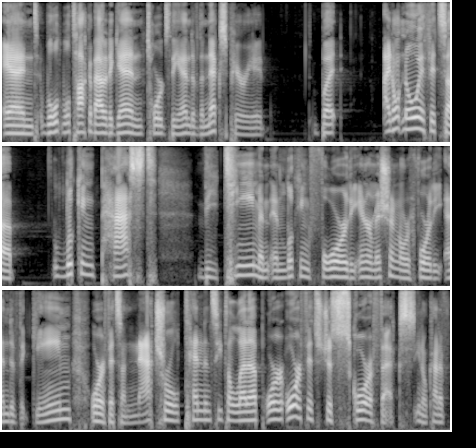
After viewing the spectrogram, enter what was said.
And we'll we'll talk about it again towards the end of the next period. But I don't know if it's a looking past the team and, and looking for the intermission or for the end of the game, or if it's a natural tendency to let up, or or if it's just score effects, you know, kind of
